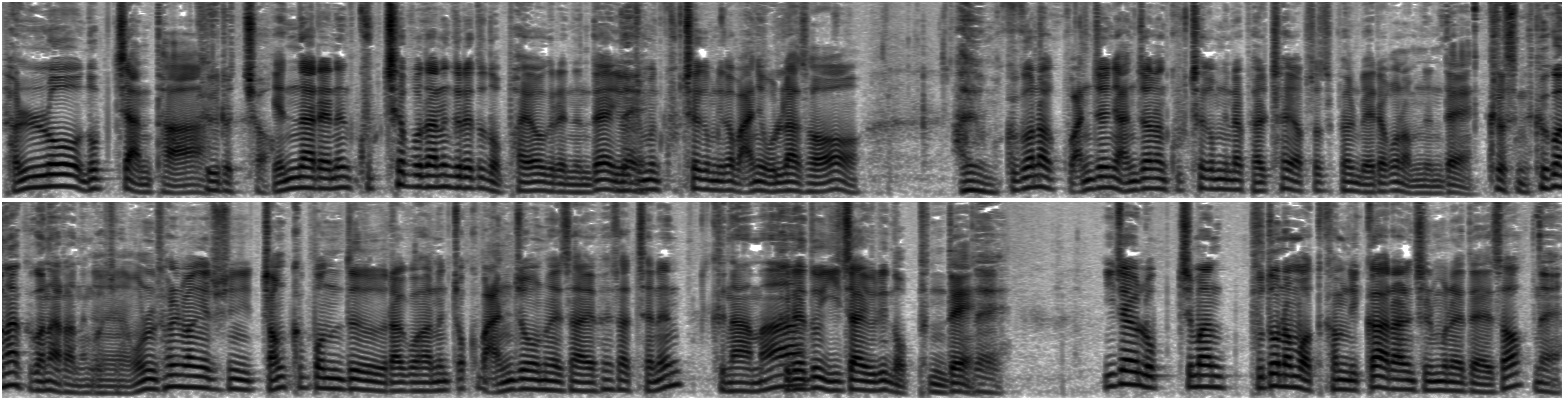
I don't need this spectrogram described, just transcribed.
별로 높지 않다. 그렇죠. 옛날에는 국채보다는 그래도 높아요 그랬는데 네. 요즘은 국채 금리가 많이 올라서 아유 뭐 그거나 완전히 안전한 국채 금리나 별 차이 없어서 별 매력은 없는데 그렇습니다. 그거나 그거나라는 네, 거죠. 오늘 설명해 주신 이 정크 본드라고 하는 조금 안 좋은 회사의 회사채는 그나마 그래도 이자율이 높은데 네, 이자율 높지만 부도 나면 어떡합니까? 라는 질문에 대해서 네,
